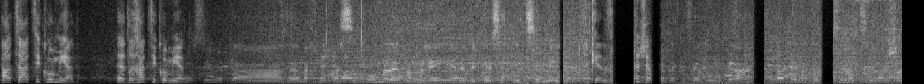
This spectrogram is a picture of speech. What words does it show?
הרצאת סיכום מיד. הדרכת סיכום מיד. עושים את ה... זה, אנחנו, הסיכום לממלא יהיה בבית כנסת ניצנים. כן, זה עכשיו. זה קפה רק אנחנו עושים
